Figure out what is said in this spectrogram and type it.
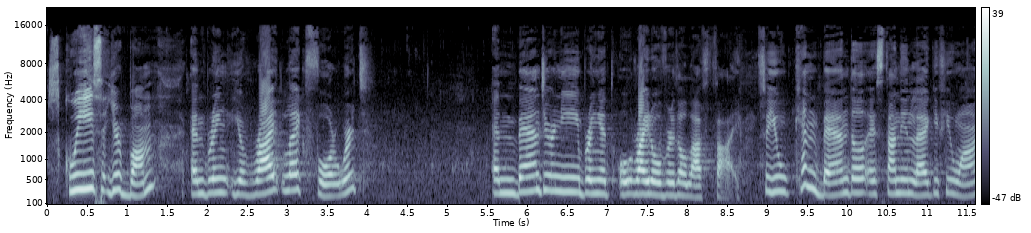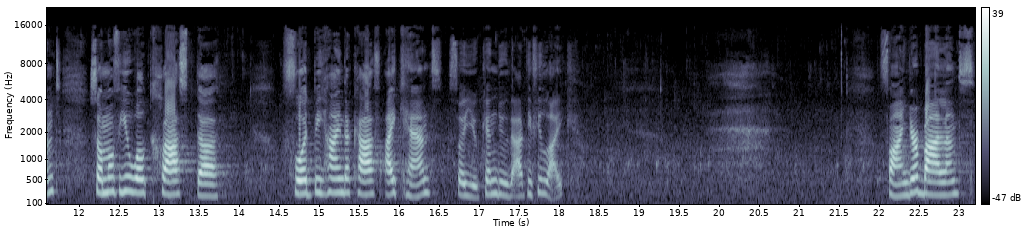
Squeeze your bum and bring your right leg forward and bend your knee, bring it right over the left thigh. So you can bend a standing leg if you want. Some of you will clasp the foot behind the calf. I can't, so you can do that if you like. Find your balance.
